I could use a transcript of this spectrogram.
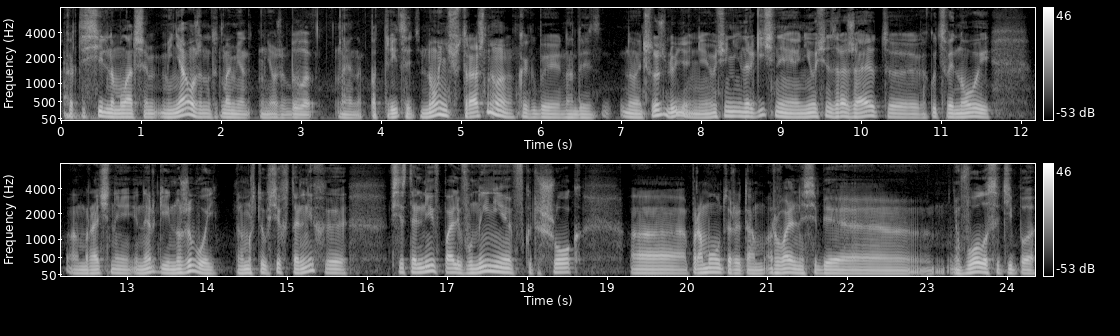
как-то сильно младше меня уже на тот момент. Мне уже было, наверное, под 30. Но ничего страшного, как бы надо... Ну, это что же люди? Они очень энергичные, они очень заражают э, какой-то своей новой э, мрачной энергией, но живой. Потому что у всех остальных... э, все остальные впали в уныние, в шок, промоутеры там рвали на себе волосы, типа,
